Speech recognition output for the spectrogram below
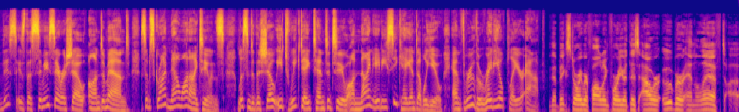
This is the Simi Sara Show on demand. Subscribe now on iTunes. Listen to the show each weekday 10 to 2 on 980 CKNW and through the Radio Player app. The big story we're following for you at this hour Uber and Lyft. Uh,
